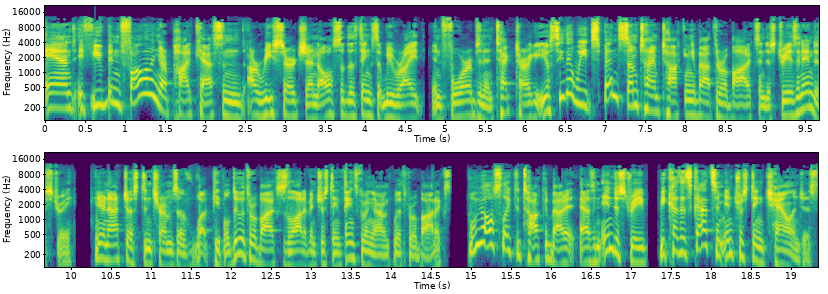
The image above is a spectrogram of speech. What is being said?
And if you've been following our podcasts and our research and also the things that we write in Forbes and in Tech Target, you'll see that we spend some time talking about the robotics industry as an industry. You know, not just in terms of what people do with robotics. There's a lot of interesting things going on with robotics, but we also like to talk about it as an industry because it's got some interesting challenges.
